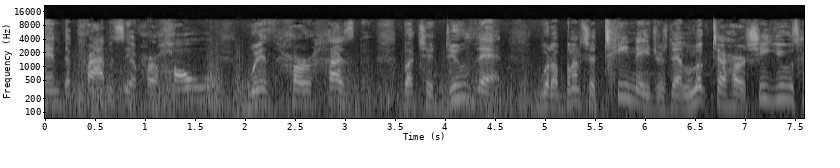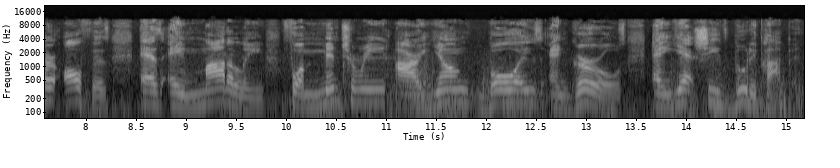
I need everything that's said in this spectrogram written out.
in the privacy of her home with her husband. But to do that with a bunch of teenagers that look to her, she used her office as a modeling for mentoring our young boys and girls, and yet she's booty popping.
